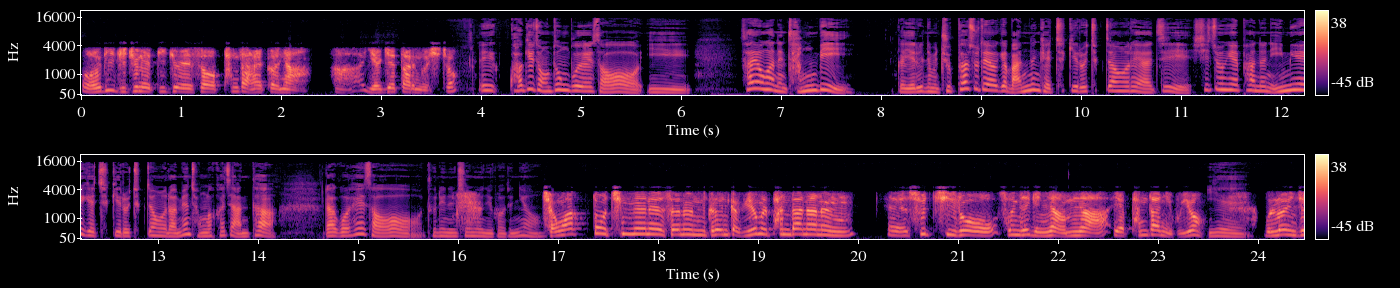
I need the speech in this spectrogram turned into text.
어디 기준에 비교해서 판단할 거냐 아, 여기에 따른 것이죠. 이 과기정통부에서 이 사용하는 장비 그러니까 예를 들면 주파수 대역에 맞는 계측기로 측정을 해야지 시중에 파는 임의의 계측기로 측정을 하면 정확하지 않다라고 해서 드리는 질문이거든요. 정확도 측면에서는 그러니까 위험을 판단하는 수치로 손색이 있냐 없냐의 판단이고요. 예. 물론 이제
